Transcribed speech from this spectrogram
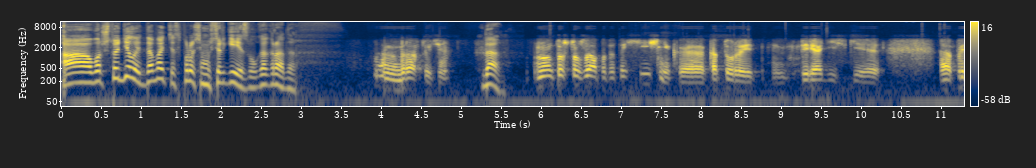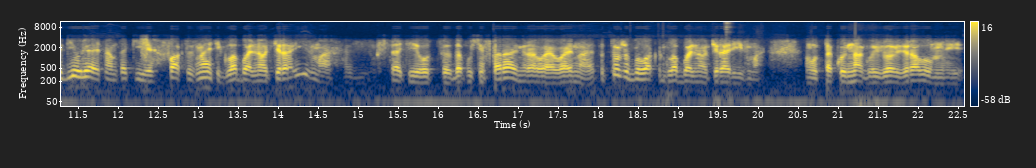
А вот что делать, давайте спросим у Сергея из Волгограда. Здравствуйте. Да. Ну, то, что Запад это хищник, э, который периодически э, предъявляет нам такие факты, знаете, глобального терроризма. Кстати, вот, допустим, Вторая мировая война, это тоже была глобального терроризма вот такой наглый, вероломный.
